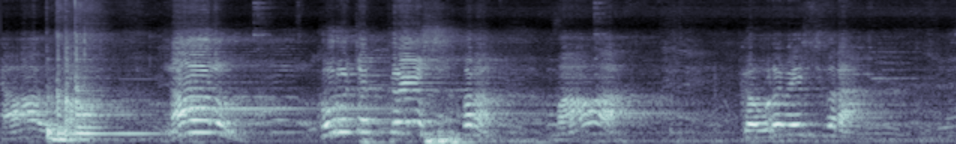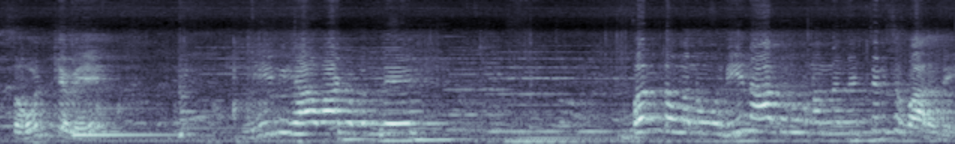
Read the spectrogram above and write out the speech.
ಯಾರು? ನಾನು ಕುರುಚಕ್ರೇಶ್ವರ. ಮಾವ ಗೌರವೇಶ್ವರ. ಸೌಖ್ಯವೇ? ನೀನು ಯಾವಾಗ ಬಂದೆ? ಬಂದವನು, ನೀನಾದರೂ ನನ್ನನ್ನು ಎಚ್ಚರಿಸಬಾರದೆ.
